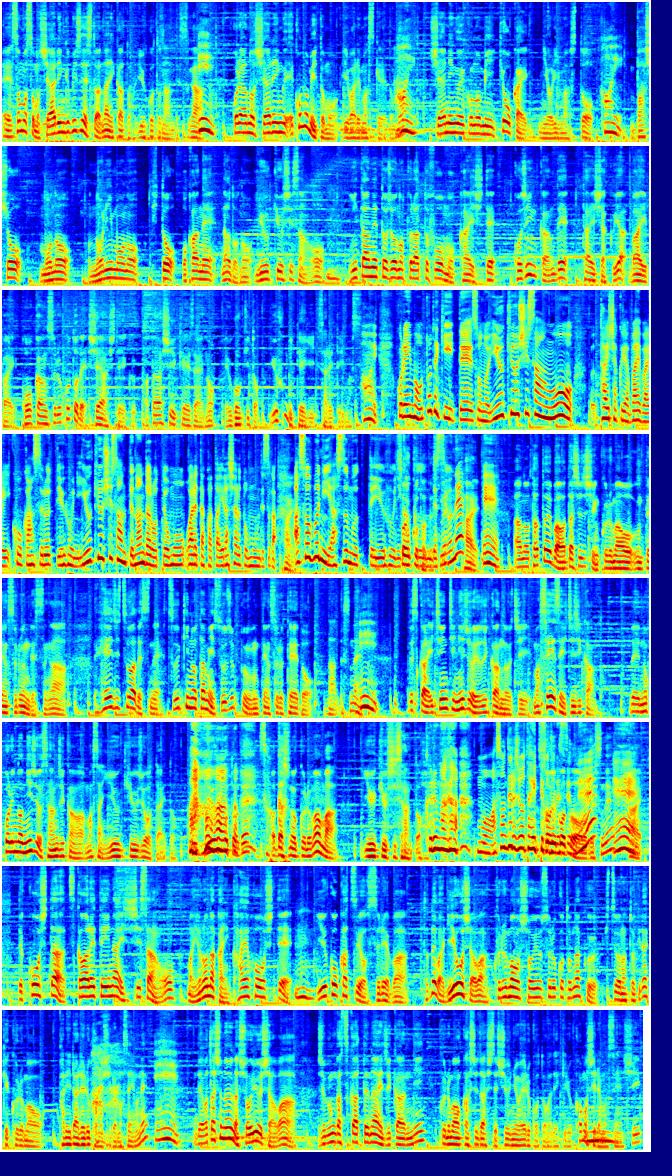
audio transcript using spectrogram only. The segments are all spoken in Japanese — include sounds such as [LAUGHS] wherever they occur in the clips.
えーそもそもシェアリングビジネスとは何かということなんですが、ええ。これはあのシェアリングエコノミーとも言われますけれども、はい。シェアリングエコノミー協会によりますとはい。場所、物、乗り物、人、お金などの有給資産をインターネット上のプラットフォームを介して個人間で貸借や売買、交換することでシェアしていく新しい経済の動きというふうに定義されています。はい、これ今音で聞いてその有給資産を貸借や売買交換するっていうふうに有給資産ってなんだろうって思われた方いらっしゃると思うんですが、はい遊ぶに休むっていうふうに書くんですよね。そういうことですねはいええあの例えば私自身車を運転するんですが平日はですね通勤のために数十分運転する程度なんですね。ええですから1日24時間のうち、まあ、せいぜい1時間と。で残りの23時間はまさに有給状態と。[LAUGHS] いうことで [LAUGHS] 私の車はまあ有給資産と。車がもう遊んでる状態ってことですよね。そういうことですね、ええ。はい、でこうした使われていない資産を、まあ、世の中に開放してうん。有効活用すれば例えば利用者は車を所有することなく必要な時だけ車を借りられるかもしれませんよね。ええ。で私のような所有者は自分が使ってない時間に車を貸し出して収入を得ることができるかもしれませんし、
